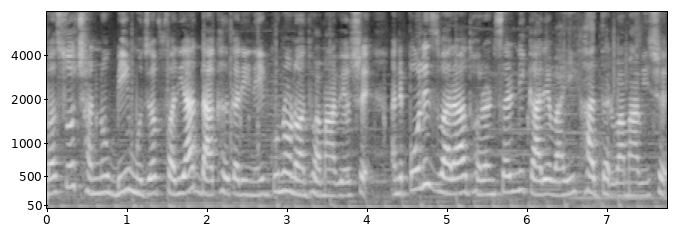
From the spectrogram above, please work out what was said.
બસો છન્નું બી મુજબ ફરિયાદ દાખલ કરીને ગુનો નોંધવામાં આવ્યો છે અને પોલીસ દ્વારા ધોરણસરની કાર્યવાહી હાથ ધરવામાં આવી છે.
